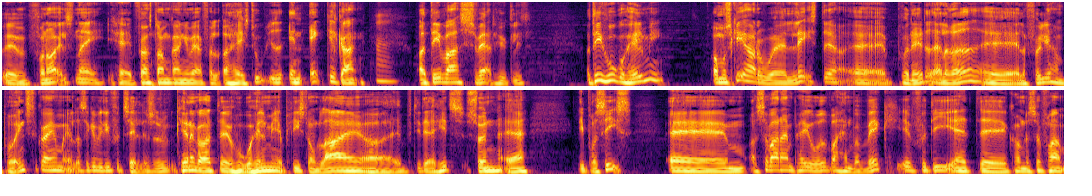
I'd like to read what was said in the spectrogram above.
øh, fornøjelsen af, her i første omgang i hvert fald, at have i studiet en enkelt gang. Mm. Og det var svært hyggeligt. Og det er Hugo Helmi. Og måske har du øh, læst det øh, på nettet allerede, øh, eller følger ham på Instagram, eller så kan vi lige fortælle det. Så du kender godt øh, Hugo Helmi og Please Don't Lie, og øh, de der hits, søn er lige præcis. Øhm, og så var der en periode, hvor han var væk, øh, fordi at øh, kom der så frem,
